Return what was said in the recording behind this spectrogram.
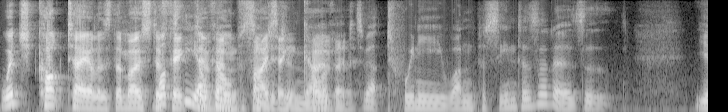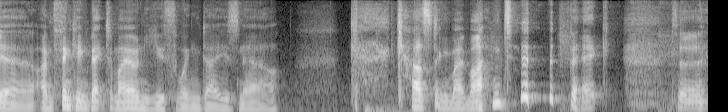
which cocktail is the most What's effective alcohol in fighting of COVID? It's about twenty one percent, is it? Is it? Yeah, I'm thinking back to my own youth wing days now, casting my mind back to.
